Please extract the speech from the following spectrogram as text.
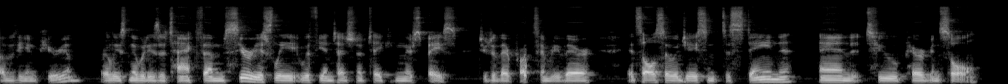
of the Imperium, or at least nobody's attacked them seriously with the intention of taking their space due to their proximity there. It's also adjacent to Stain and to Paragon Soul,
